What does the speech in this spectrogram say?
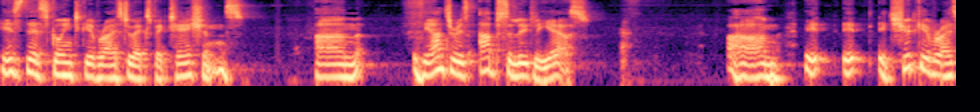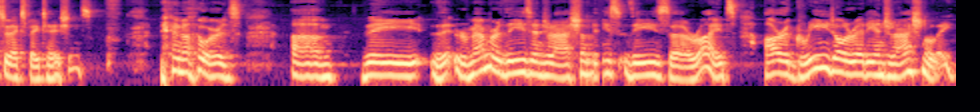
is this going to give rise to expectations? Um, the answer is absolutely yes. Um, it it it should give rise to expectations. In other words. Um, the, the, remember these international these these uh, rights are agreed already internationally.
